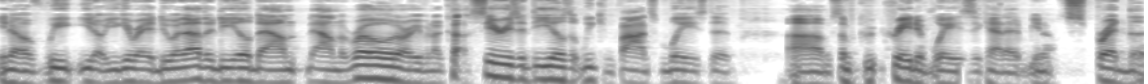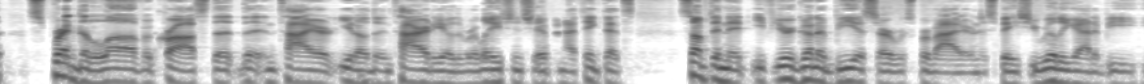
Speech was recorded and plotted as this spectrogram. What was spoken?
you know, if we you know you get ready to do another deal down down the road, or even a series of deals that we can find some ways to um, some creative ways to kind of you know spread the spread the love across the the entire you know the entirety of the relationship, and I think that's something that if you're going to be a service provider in a space, you really got to be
